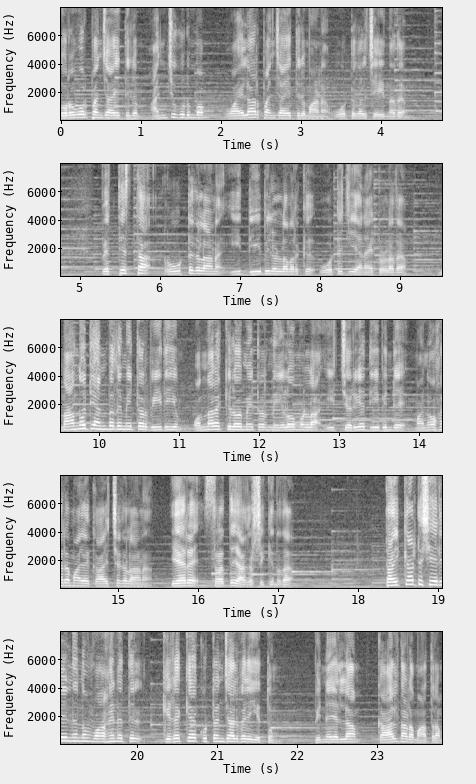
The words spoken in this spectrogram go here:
തുറവൂർ പഞ്ചായത്തിലും അഞ്ച് കുടുംബം വയലാർ പഞ്ചായത്തിലുമാണ് വോട്ടുകൾ ചെയ്യുന്നത്. വ്യത്യസ്ത റൂട്ടുകളാണ് ഈ ദ്വീപിലുള്ളവർക്ക് വോട്ട് ചെയ്യാനായിട്ടുള്ളത്. നാനൂറ്റി അൻപത് മീറ്റർ വീതിയും ഒന്നര കിലോമീറ്റർ നീളവുമുള്ള ഈ ചെറിയ ദ്വീപിന്റെ മനോഹരമായ കാഴ്ചകളാണ് ഏറെ ശ്രദ്ധയാകർഷിക്കുന്നത്. തൈക്കാട്ടുശ്ശേരിയിൽ നിന്നും വാഹനത്തിൽ കിഴക്കേ കുട്ടഞ്ചാൽ വരെ എത്തും. പിന്നെ എല്ലാം കാൽനട മാത്രം.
